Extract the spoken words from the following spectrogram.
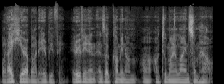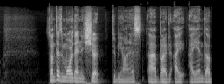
but I hear about everything. Everything ends up coming on uh, onto my line somehow sometimes more than it should, to be honest. Uh, but I, I end up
